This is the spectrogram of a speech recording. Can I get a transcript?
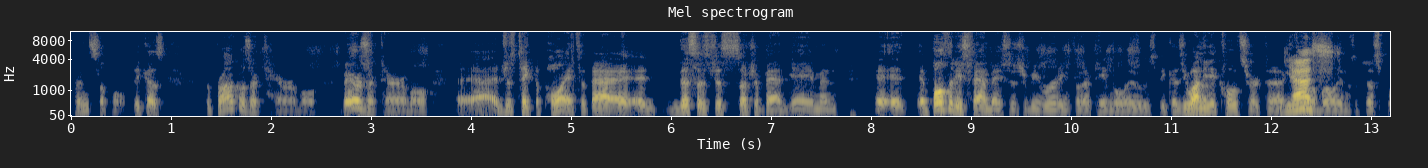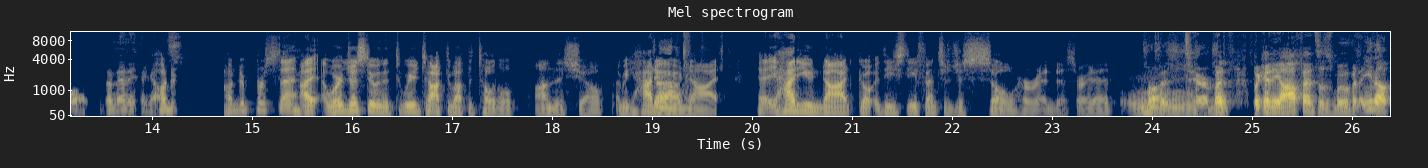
principle because the Broncos are terrible. Bears are terrible. Uh, just take the points at that. It, it, this is just such a bad game, and it, both of these fan bases should be rooting for their team to lose because you want to get closer to yes. Caleb Williams at this point than anything else. Hundred percent. I we're just doing the. We talked about the total on this show. I mean, how do you not? How do you not go? These defenses are just so horrendous, right, Ed? Terrible. But but can the offenses move it? You know,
